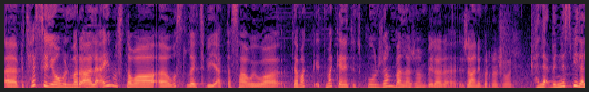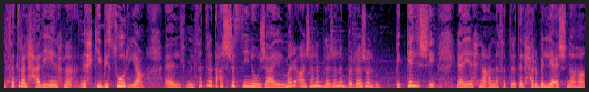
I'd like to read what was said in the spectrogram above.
آه، بتحسي اليوم المرأة لأي مستوى آه، وصلت بالتساوي وتمكنت تكون جنبا لجنب إلى جانب الرجل؟ هلا بالنسبة للفترة الحالية نحن نحكي بسوريا من فترة عشر سنين وجاي المرأة جنب لجنب بالرجل بكل شيء. يعني نحن عندنا فترة الحرب اللي عشناها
